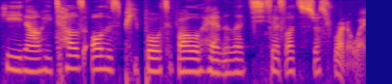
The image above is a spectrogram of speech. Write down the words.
he now he tells all his people to follow him, and let's, he says, "Let's just run away."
